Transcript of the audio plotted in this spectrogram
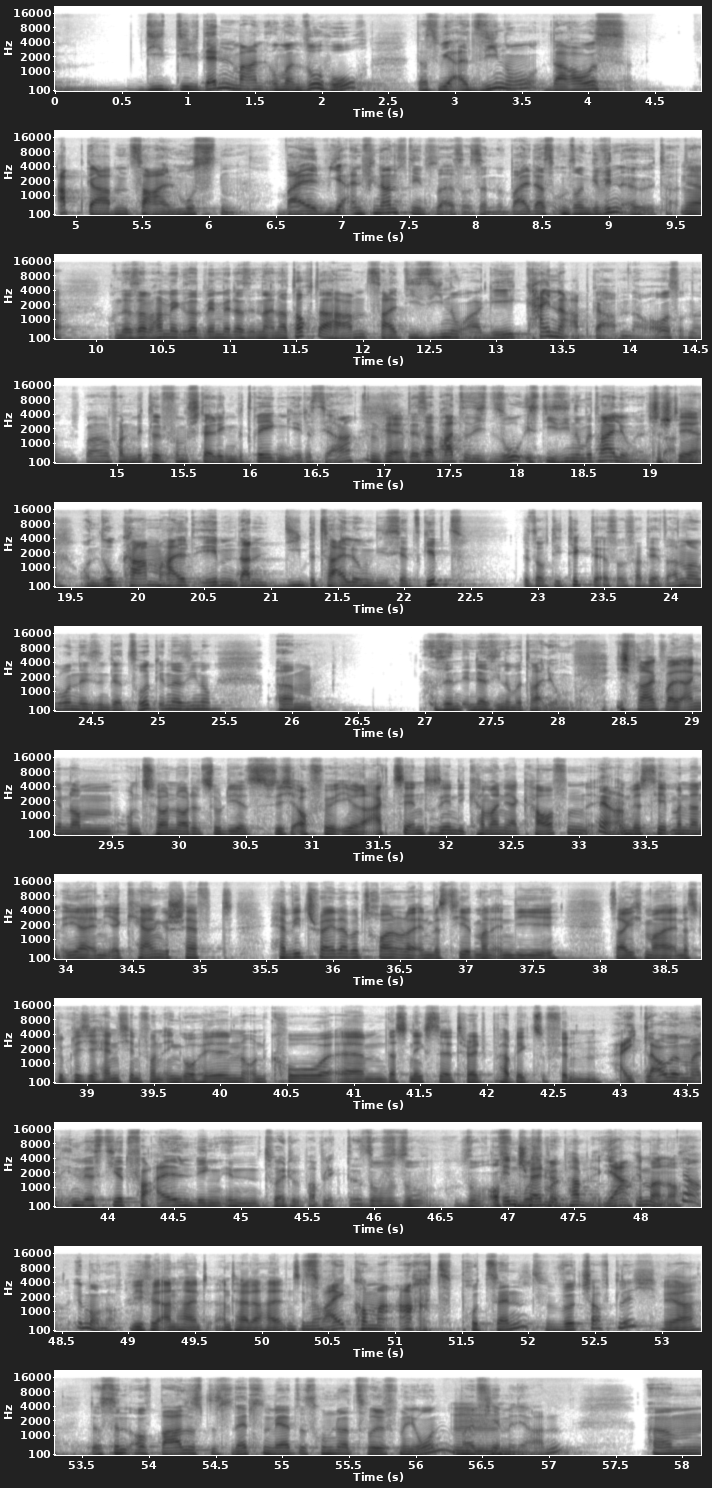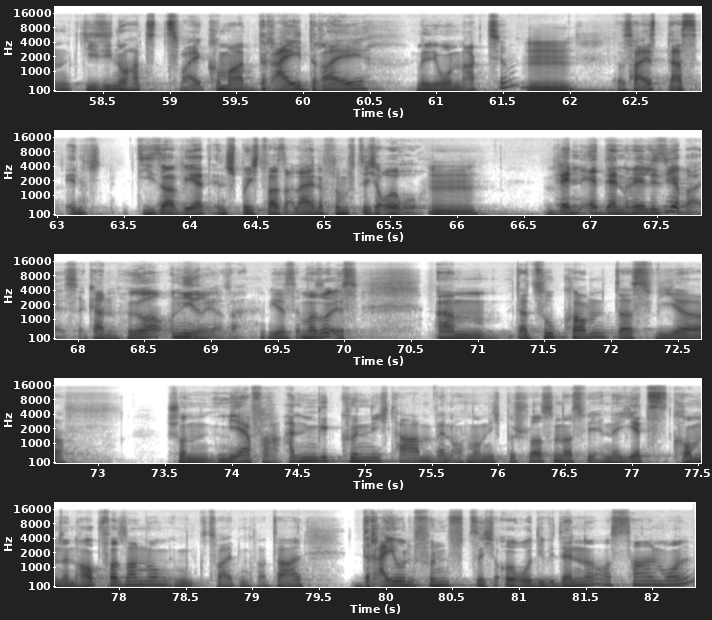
die Dividenden waren irgendwann so hoch, dass wir als Sino daraus Abgaben zahlen mussten, weil wir ein Finanzdienstleister sind und weil das unseren Gewinn erhöht hat. Ja. Und deshalb haben wir gesagt, wenn wir das in einer Tochter haben, zahlt die Sino AG keine Abgaben daraus. Und dann sprachen wir von mittel fünfstelligen Beträgen jedes Jahr. Okay. Deshalb hatte sich, so ist die Sino-Beteiligung entstanden. Verstehe. Und so kamen halt eben dann die Beteiligungen, die es jetzt gibt, bis auf die TIC-TS, das hat jetzt andere Gründe, die sind wieder zurück in der Sino, ähm, sind in der Sino-Beteiligung. Ich frage, weil angenommen, uns hören Leute zu, die jetzt sich auch für ihre Aktie interessieren, die kann man ja kaufen. Ja. Investiert man dann eher in ihr Kerngeschäft Heavy Trader betreuen oder investiert man in die, sage ich mal, in das glückliche Händchen von Ingo Hillen und Co., ähm, das nächste Trade Republic zu finden? Ich glaube, man investiert vor allen Dingen in Trade Republic. So, so, so oft In Trade man, Republic? Ja. Immer noch? Ja, immer noch. Wie viel Anhalt, Anteile halten Sie noch? 2,8 Prozent wirtschaftlich. Ja. Das sind auf Basis des letzten Wertes 112 Millionen bei 4 Milliarden. Ähm, die Sino hat 2,33 Millionen Aktien. Das heißt, das, ent- dieser Wert entspricht fast alleine 50 Euro. Wenn er denn realisierbar ist. Er kann höher und niedriger sein, wie es immer so ist. Ähm, dazu kommt, dass wir schon mehrfach angekündigt haben, wenn auch noch nicht beschlossen, dass wir in der jetzt kommenden Hauptversammlung im zweiten Quartal 53 Euro Dividende auszahlen wollen.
